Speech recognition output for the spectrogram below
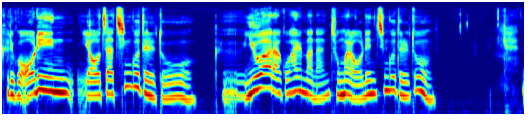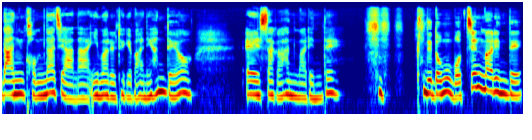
그리고 어린 여자 친구들도 그 유아라고 할 만한 정말 어린 친구들도 난 겁나지 않아 이 말을 되게 많이 한대요. 엘사가 한 말인데 근데 너무 멋진 말인데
